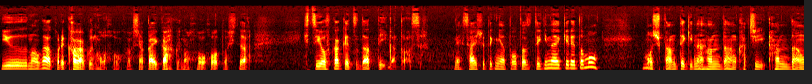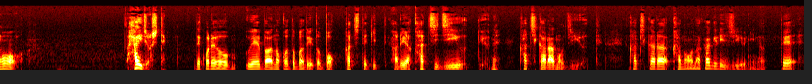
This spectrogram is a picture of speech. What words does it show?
いうのがこれ科学の方法社会科学の方法としては必要不可欠だって言い方をする、ね、最終的には到達できないけれどももう主観的な判断価値判断を排除してでこれをウェーバーの言葉で言うと牧価値的あるいは価値自由っていうね。価値からの自由って。価値から可能な限り自由になって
